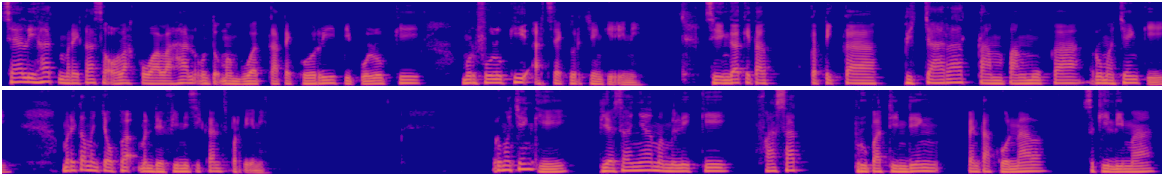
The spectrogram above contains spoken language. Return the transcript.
saya lihat mereka seolah kewalahan untuk membuat kategori, tipologi, morfologi arsitektur jengki ini. Sehingga kita ketika bicara tampang muka rumah jengki, mereka mencoba mendefinisikan seperti ini. Rumah jengki biasanya memiliki fasad berupa dinding pentagonal segi lima,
